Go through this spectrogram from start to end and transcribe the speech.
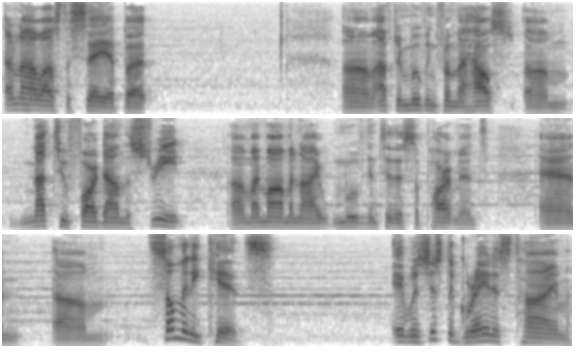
I don't know how else to say it, but um, after moving from the house um, not too far down the street, uh, my mom and I moved into this apartment, and um, so many kids. It was just the greatest time.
